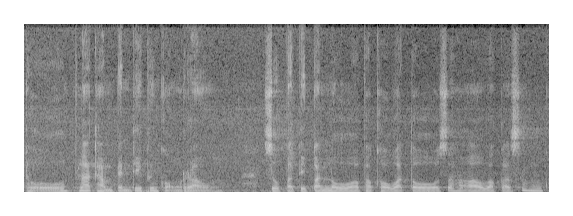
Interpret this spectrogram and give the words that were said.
โถ พระธรรมเป็นที่พึ่งของเรา สุปฏิปันโนภะคะวะโตสาวกสังโฆ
